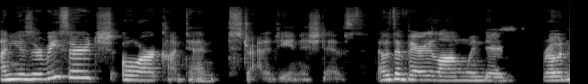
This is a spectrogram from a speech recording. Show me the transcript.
on user research or content strategy initiatives. That was a very long winded roadmap.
